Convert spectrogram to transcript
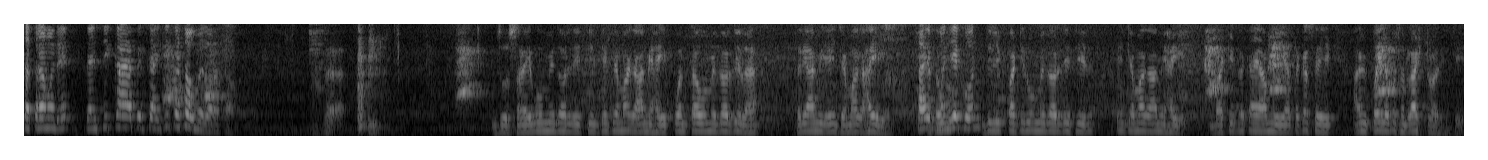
सतरामध्ये त्यांची काय अपेक्षा आहे की कसा उमेदवार असावा? जो साहेब उमेदवार देतील त्याच्यामागे आम्ही आहे कोणता उमेदवार दिला तरी आम्ही त्यांच्या मागे आहे साहेब म्हणजे कोण? दिलीप पाटील उमेदवार देतील त्यांच्या मागे आम्ही आहे. बाकीचं काय आम्ही आता कसं आहे आम्ही पहिल्यापासून राष्ट्रवादीचे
